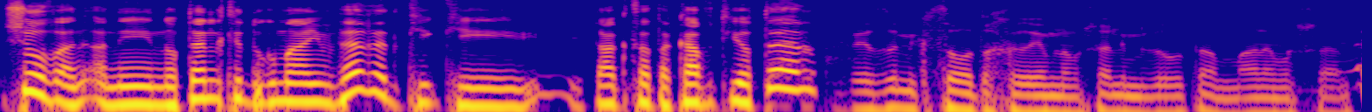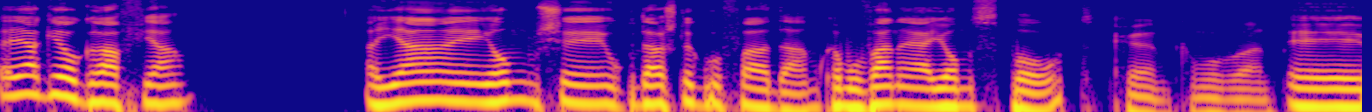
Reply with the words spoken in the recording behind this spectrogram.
שוב, אני, אני נותן כדוגמה עם ורד, כי, כי איתה קצת עקבתי יותר. באיזה מקצועות אחרים למשל לימדו אותם? מה למשל? היה גיאוגרפיה, היה יום שהוקדש לגוף האדם, כמובן היה יום ספורט. כן, כמובן. אה,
